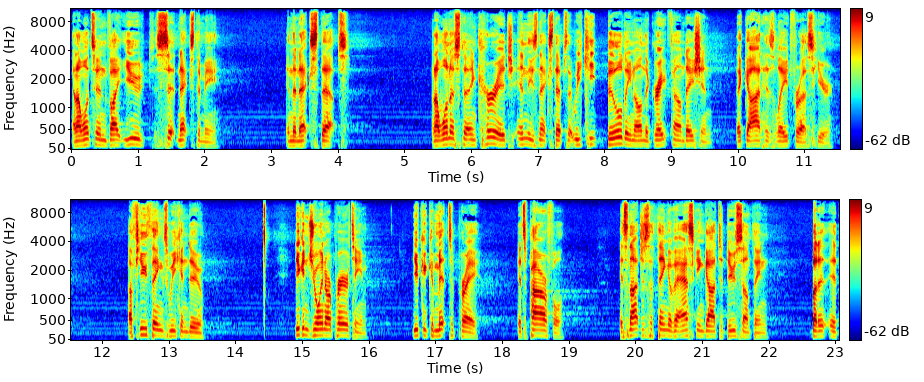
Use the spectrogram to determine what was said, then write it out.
And I want to invite you to sit next to me in the next steps. And I want us to encourage in these next steps that we keep building on the great foundation that God has laid for us here. A few things we can do. You can join our prayer team. You can commit to pray. It's powerful. It's not just a thing of asking God to do something, but it, it,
